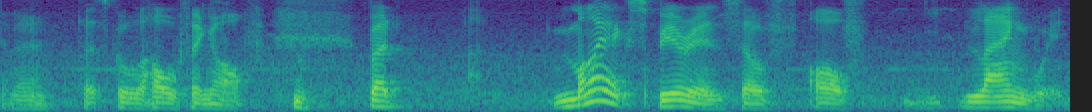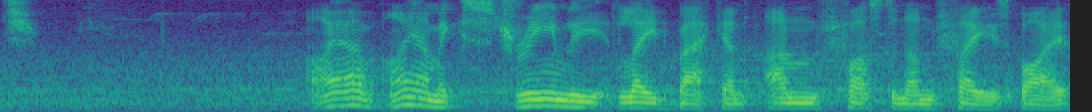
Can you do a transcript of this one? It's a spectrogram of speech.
you know, let's call the whole thing off. Hmm. but my experience of, of language, I am, I am extremely laid back and unfussed and unfazed by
